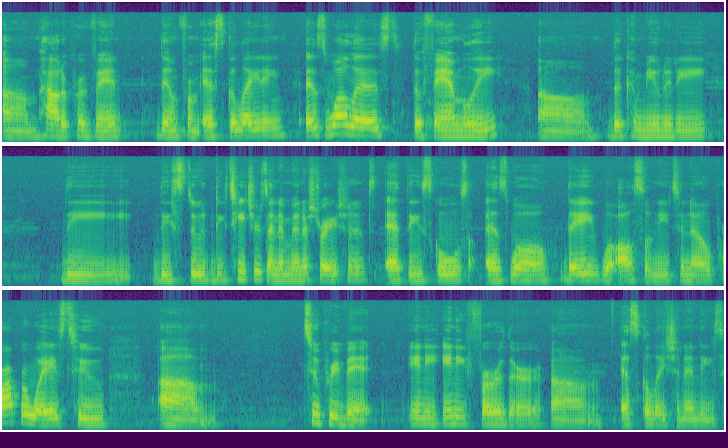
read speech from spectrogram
um, how to prevent them from escalating, as well as the family, um, the community, the the, student, the teachers and administrations at these schools as well, they will also need to know proper ways to um, to prevent any any further um, escalation in these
